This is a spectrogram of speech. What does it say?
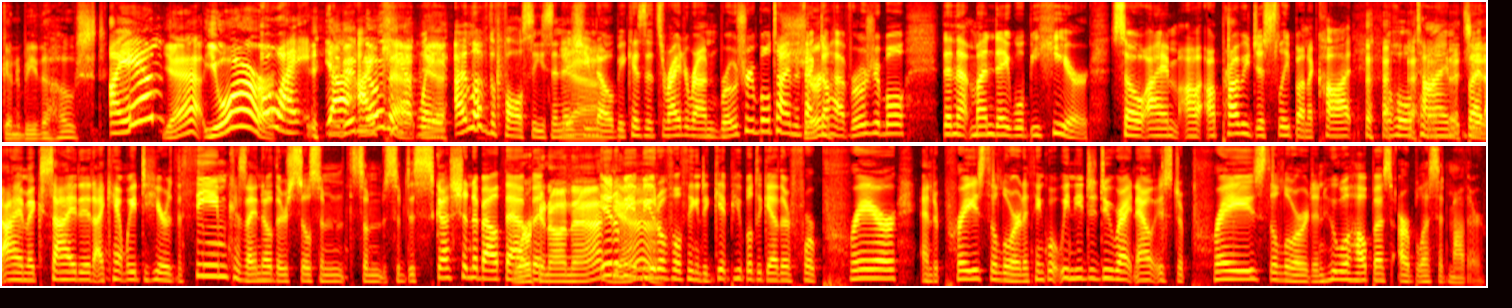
going to be the host. I am? Yeah, you are. Oh, I yeah, didn't know I can't that. wait. Yeah. I love the fall season, as you know, because it's right around Rosary Bowl time. In fact, I'll have Rosary Bowl. Then that Monday will be here, so I'm I'll, I'll probably just sleep on a cot the whole time. But. I am excited. I can't wait to hear the theme because I know there's still some some some discussion about that. Working on that. It'll be a beautiful thing to get people together for prayer and to praise the Lord. I think what we need to do right now is to praise the Lord, and who will help us? Our Blessed Mother.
